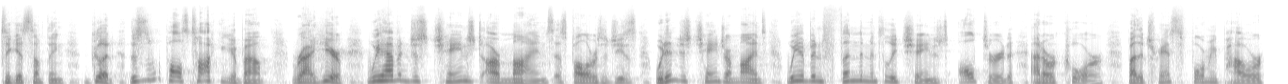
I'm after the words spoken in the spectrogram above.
to get something good. This is what Paul's talking about right here. We haven't just changed our minds as followers of Jesus. We didn't just change our minds, we have been fundamentally changed, altered at our core by the transforming power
